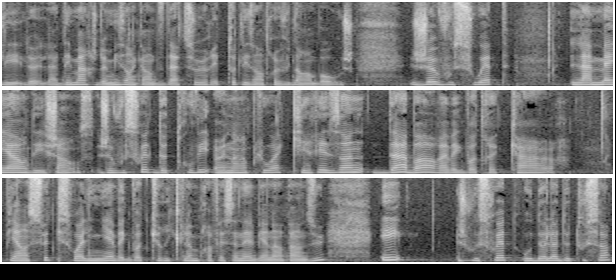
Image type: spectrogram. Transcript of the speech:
les, la démarche de mise en candidature et toutes les entrevues d'embauche, je vous souhaite la meilleure des chances. Je vous souhaite de trouver un emploi qui résonne d'abord avec votre cœur, puis ensuite qui soit aligné avec votre curriculum professionnel, bien entendu. Et je vous souhaite, au-delà de tout ça,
